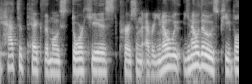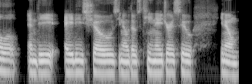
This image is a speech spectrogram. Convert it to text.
had to pick the most dorkiest person ever. You know, you know those people in the 80s shows, you know, those teenagers who, you know,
